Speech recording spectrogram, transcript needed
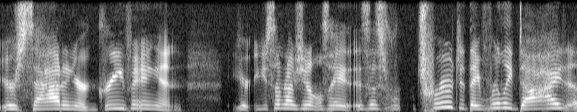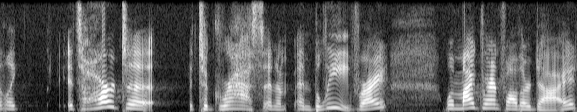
You're sad and you're grieving and you're, you sometimes you don't say is this true? Did they really die? Like it's hard to to grasp and, um, and believe right? When my grandfather died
